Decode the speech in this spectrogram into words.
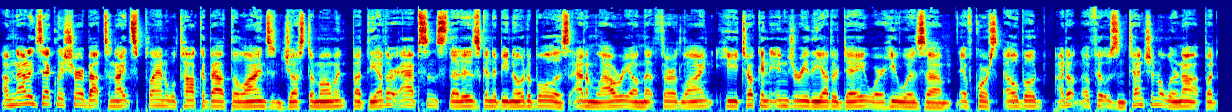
I'm not exactly sure about tonight's plan. We'll talk about the lines in just a moment, but the other absence that is going to be notable is Adam Lowry on that third line. He took an injury the other day where he was, um, of course, elbowed. I don't know if it was intentional or not, but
